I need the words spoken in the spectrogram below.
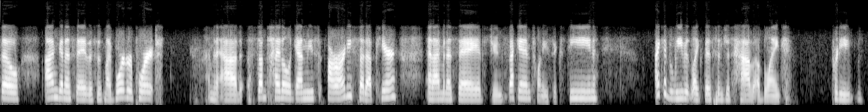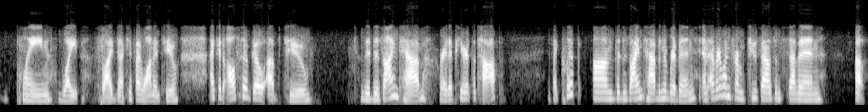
So I'm going to say this is my board report. I'm going to add a subtitle. Again, these are already set up here. And I'm going to say it's June 2nd, 2016. I could leave it like this and just have a blank pretty plain white slide deck if I wanted to. I could also go up to the Design tab right up here at the top. If I click on the Design tab in the ribbon, and everyone from 2007 up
